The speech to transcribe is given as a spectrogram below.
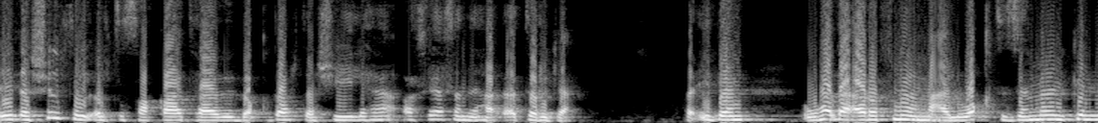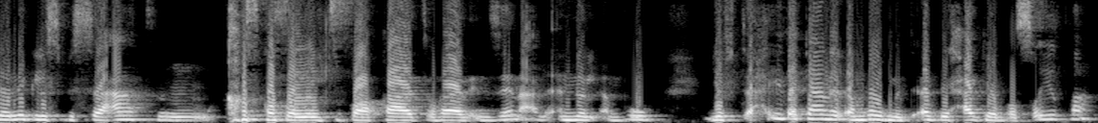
إذا شلت الالتصاقات هذه اذا قدرت اشيلها أساسا ترجع. فاذا وهذا عرفناه مع الوقت. زمان كنا نجلس بالساعات نقصقص الالتصاقات وهذا. زين على انه الأنبوب يفتح. إذا كان الأنبوب متأذي حاجة بسيطة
